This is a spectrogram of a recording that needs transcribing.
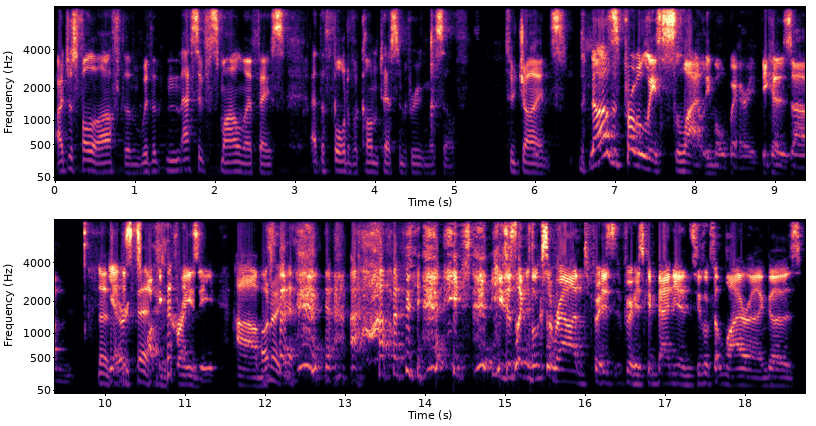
I just follow after them with a massive smile on my face at the thought of a contest and proving myself to giants. Niles is probably slightly more wary because, um, No, yeah, this is fucking crazy. Um, Oh, no, yeah. he, he just like looks around for his for his companions. He looks at Lyra and goes,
